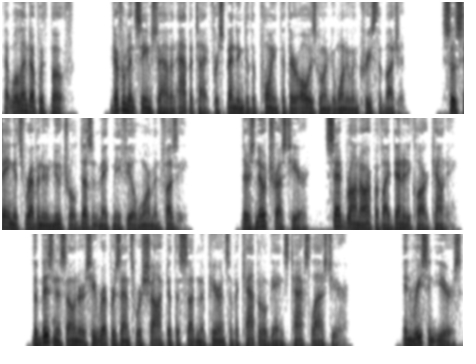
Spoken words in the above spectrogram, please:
that we'll end up with both. Government seems to have an appetite for spending to the point that they're always going to want to increase the budget. So saying it's revenue neutral doesn't make me feel warm and fuzzy. There's no trust here, said Ron Arp of Identity Clark County. The business owners he represents were shocked at the sudden appearance of a capital gains tax last year. In recent years,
